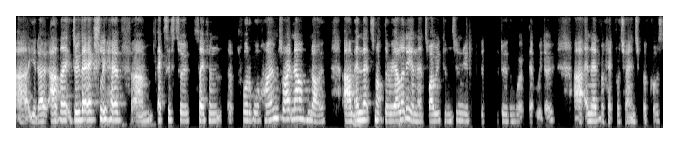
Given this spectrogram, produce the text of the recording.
uh, you know, are they, do they actually have um, access to safe and affordable homes right now? No. Um, and that's not the reality. And that's why we continue to do the work that we do uh, and advocate for change because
